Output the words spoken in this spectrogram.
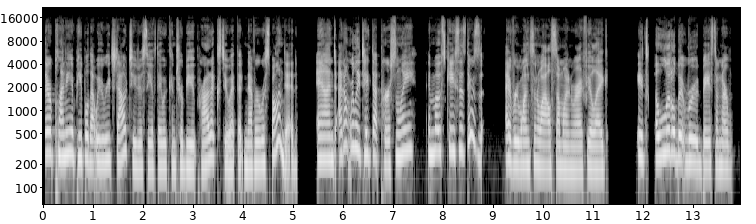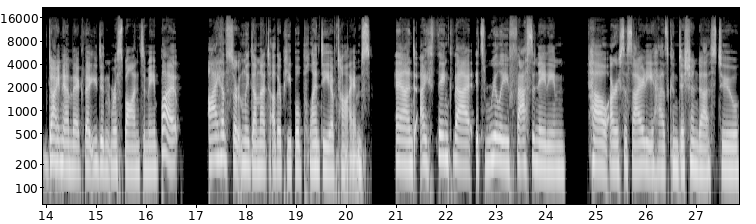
there were plenty of people that we reached out to to see if they would contribute products to it that never responded. And I don't really take that personally in most cases. There's every once in a while someone where I feel like it's a little bit rude based on our dynamic that you didn't respond to me. But I have certainly done that to other people plenty of times. And I think that it's really fascinating how our society has conditioned us to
